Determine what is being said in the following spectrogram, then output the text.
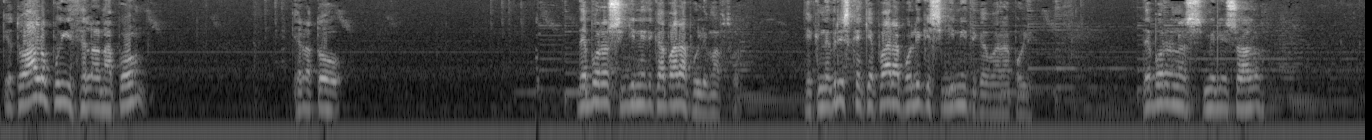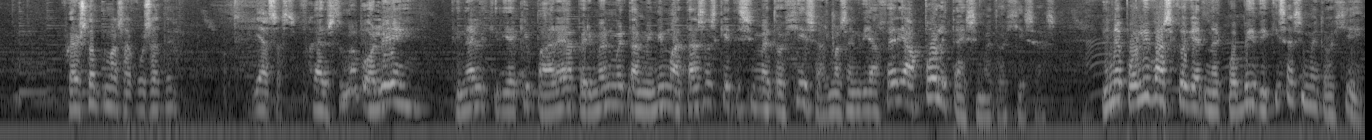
και το άλλο που ήθελα να πω και να το δεν μπορώ να συγκινήθηκα πάρα πολύ με αυτό εκνευρίστηκα και πάρα πολύ και συγκινήθηκα πάρα πολύ. Δεν μπορώ να σας μιλήσω άλλο. Ευχαριστώ που μας ακούσατε. Γεια σας. Ευχαριστούμε πολύ. Την άλλη Κυριακή παρέα περιμένουμε τα μηνύματά σας και τη συμμετοχή σας. Μας ενδιαφέρει απόλυτα η συμμετοχή σας. Είναι πολύ βασικό για την εκπομπή δική σας συμμετοχή.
